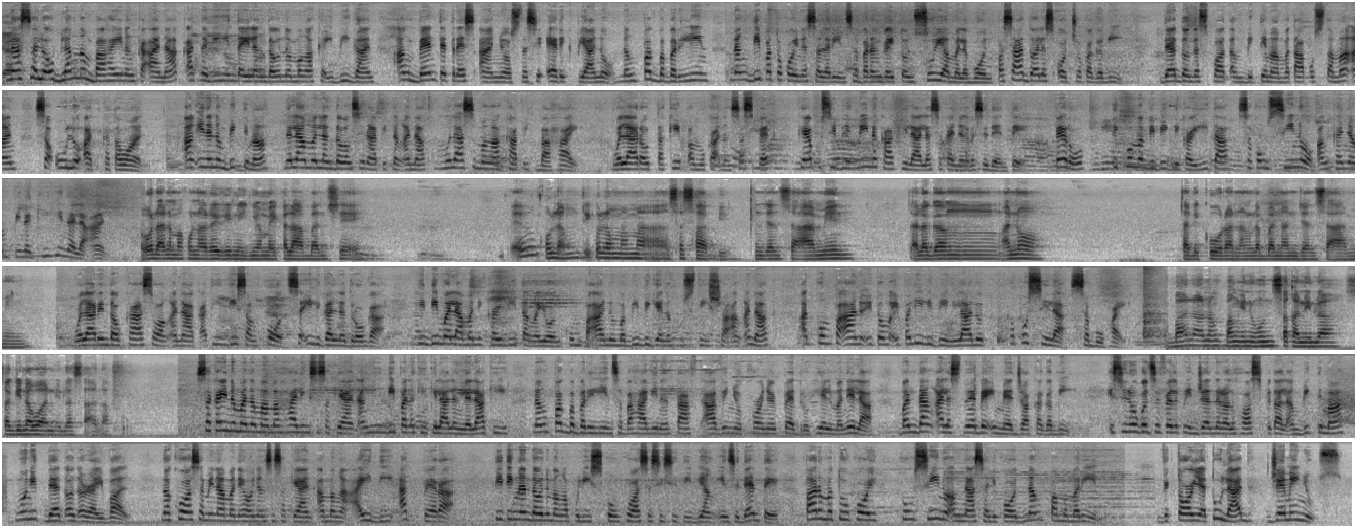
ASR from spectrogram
Nasa loob lang ng bahay ng kaanak at naghihintay lang daw ng mga kaibigan ang 23 anyos na si Eric Piano ng pagbabarilin ng di patukoy na salarin sa barangay Tonsuya, Malabon pasado alas 8 kagabi. Dead on the spot ang biktima matapos tamaan sa ulo at katawan. Ang ina ng biktima, nalaman lang daw ang sinapit ng anak mula sa mga kapitbahay. Wala raw takip ang muka ng suspect, kaya posibleng may nakakilala sa kanyang residente. Pero, di ko mabibig ni Carlita sa kung sino ang kanyang pinaghihinalaan. Wala naman ako naririnig nga may kalaban siya eh. Ewan ko lang, hindi ko lang mama sasabi. Nandyan sa amin, talagang ano, talikuran ang labanan dyan sa amin. Wala rin daw kaso ang anak at hindi sangkot sa iligal na droga. Hindi malaman ni Carlita ngayon kung paano mabibigyan ng hustisya ang anak at kung paano ito maipalilibing lalo't kapos sila sa buhay. Bahala ng Panginoon sa kanila, sa ginawa nila sa anak ko. Sakay naman ng mamahaling sasakyan ang hindi pa nakikilalang lalaki ng pagbabarilin sa bahagi ng Taft Avenue Corner Pedro Hill, Manila, bandang alas 9.30 kagabi. Isinugod sa Philippine General Hospital ang biktima, ngunit dead on arrival. Nakuha sa minamaneho niyang sasakyan ang mga ID at pera. Titingnan daw ng mga pulis kung kuha sa CCTV ang insidente para matukoy kung sino ang nasa likod ng pamamaril. Victoria Tulad, GMA News.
